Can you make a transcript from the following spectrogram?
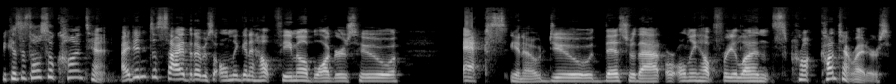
because it's also content. I didn't decide that I was only going to help female bloggers who X, you know, do this or that, or only help freelance content writers.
